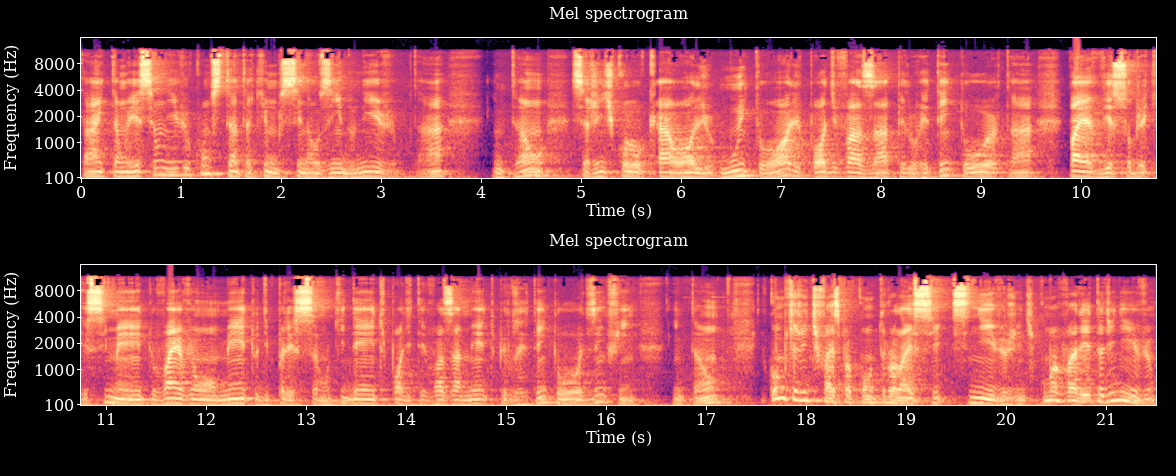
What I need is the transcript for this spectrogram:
tá? Então, esse é um nível constante, aqui um sinalzinho do nível, tá? Então, se a gente colocar óleo, muito óleo, pode vazar pelo retentor, tá? Vai haver sobreaquecimento, vai haver um aumento de pressão aqui dentro, pode ter vazamento pelos retentores, enfim. Então, como que a gente faz para controlar esse, esse, nível, gente? Com uma vareta de nível,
